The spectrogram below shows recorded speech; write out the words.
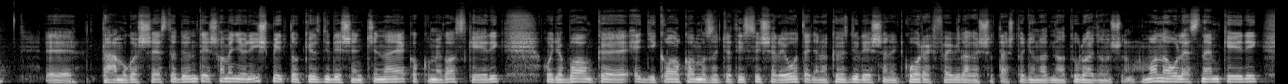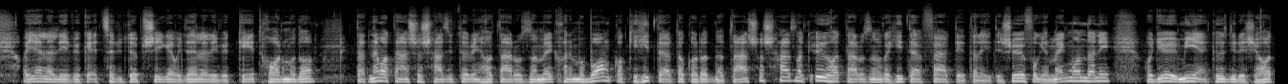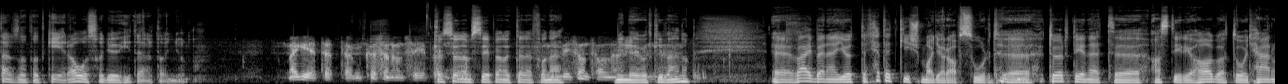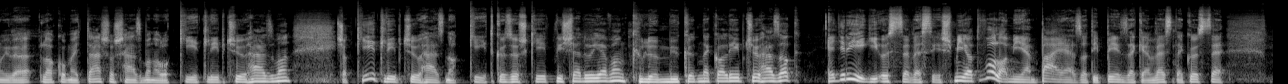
támogassa ezt a döntést. Ha mennyiben ismétlő közgyűlésen csinálják, akkor meg azt kérik, hogy a bank egyik alkalmazottja tisztviselő ott tegyen a közgyűlésen egy korrekt felvilágosítást tudjon adni a tulajdonoson. Van, ahol ezt nem kérik, a jelenlévők egyszerű többsége, vagy a jelenlévők kétharmada. Tehát nem a társasházi törvény határozza meg, hanem a bank, aki hitelt akar adni a társasháznak, ő határozza meg a hitel feltételeit, és ő fogja megmondani, hogy ő milyen közgyűlési határozatot kér ahhoz, hogy ő hitelt adjon. Megértettem. Köszönöm szépen. Köszönöm szépen, hogy telefonál. Minden jót kívánok. Viberen jött egy, hát egy kis magyar abszurd történet, azt írja a hallgató, hogy három éve lakom egy társasházban, ahol két lépcsőház van, és a két lépcsőháznak két közös képviselője van, külön működnek a lépcsőházak, egy régi összeveszés miatt valamilyen pályázati pénzeken vesznek össze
